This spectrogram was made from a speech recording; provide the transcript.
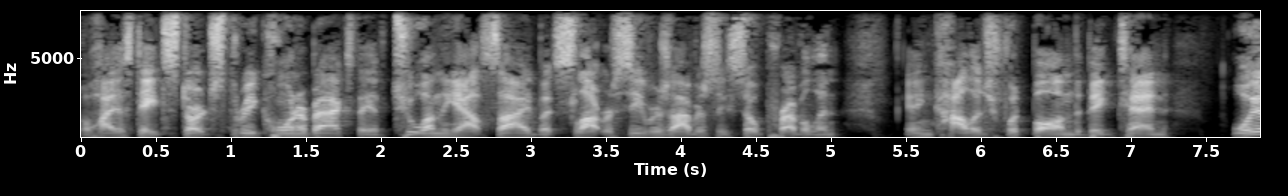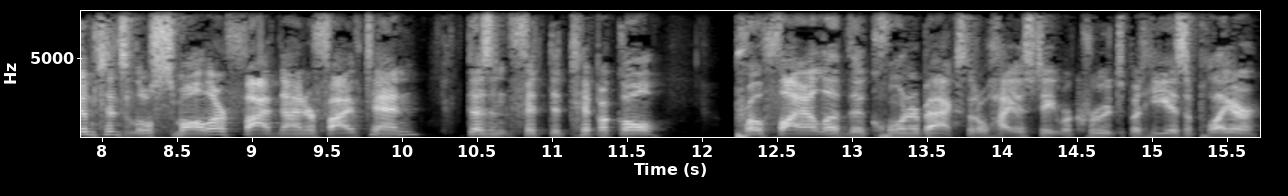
Ohio State starts three cornerbacks. They have two on the outside, but slot receivers obviously so prevalent in college football in the Big Ten. Williamson's a little smaller, five nine or 5'10 doesn't fit the typical profile of the cornerbacks that Ohio State recruits, but he is a player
